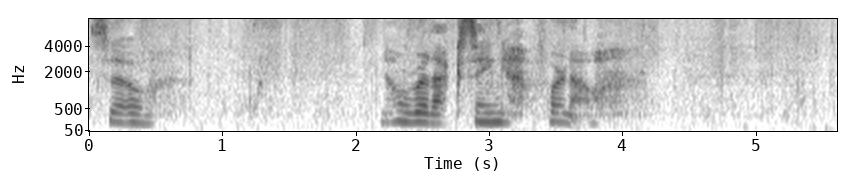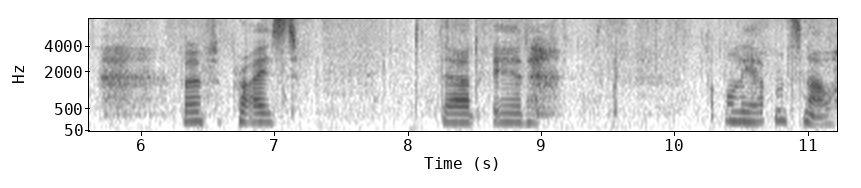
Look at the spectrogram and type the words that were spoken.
So, no relaxing for now. But I'm surprised that it only happens now.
